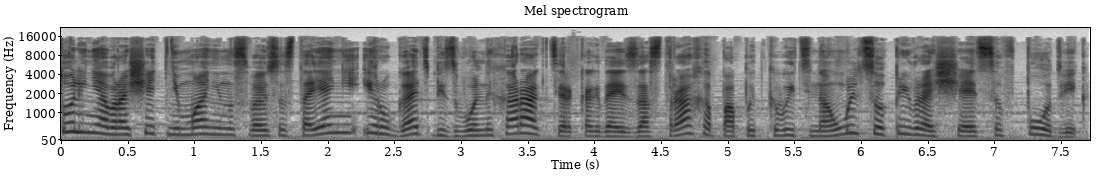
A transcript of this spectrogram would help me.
то ли не обращать внимания на свое состояние и ругать безвольный характер, когда из-за страха попытка выйти на улицу превращается в подвиг.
